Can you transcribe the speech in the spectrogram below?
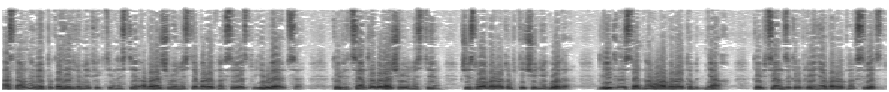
Основными показателями эффективности оборачиваемости оборотных средств являются коэффициент оборачиваемости, число оборотов в течение года, длительность одного оборота в днях, коэффициент закрепления оборотных средств.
